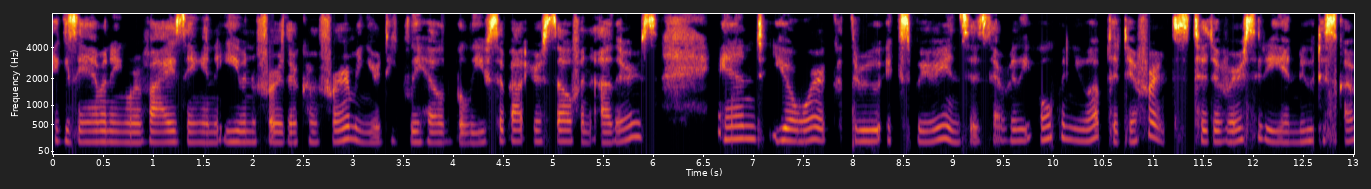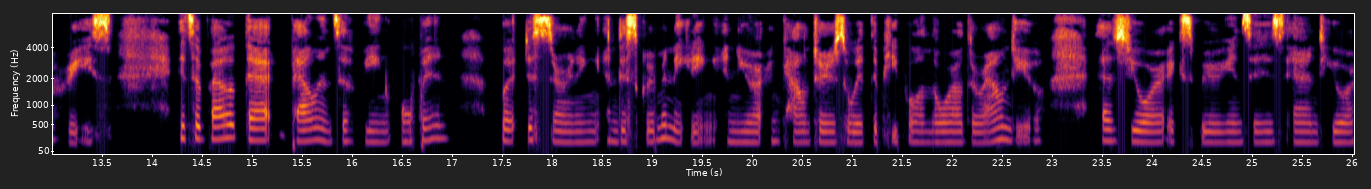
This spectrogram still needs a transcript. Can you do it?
examining, revising, and even further confirming your deeply held beliefs about yourself and others, and your work through experiences that really open you up to difference, to diversity, and new discoveries. It's about that balance of being open, but discerning and discriminating in your encounters with the people in the world around you as your experiences and your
